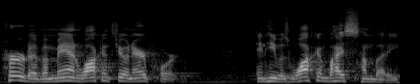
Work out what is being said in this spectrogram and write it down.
heard of a man walking through an airport and he was walking by somebody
